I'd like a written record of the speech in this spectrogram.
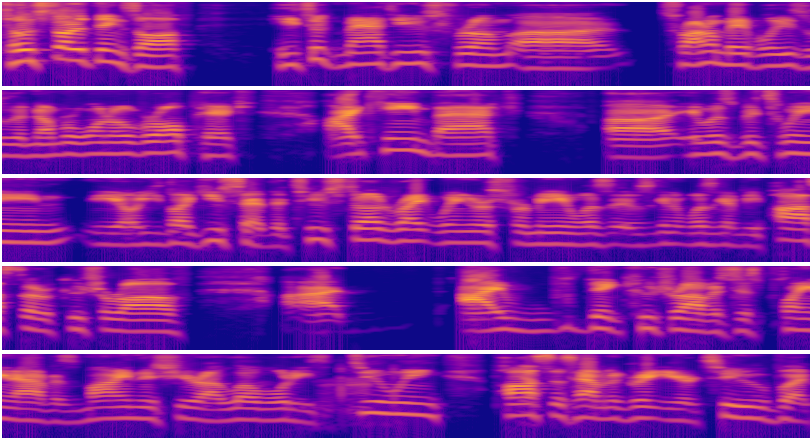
Toast started things off. He took Matthews from uh, Toronto Maple Leafs with a number one overall pick. I came back. Uh, it was between you know, like you said, the two stud right wingers for me was it was gonna was gonna be Pasta or Kucherov. I I think Kucherov is just playing out of his mind this year. I love what he's doing. Pasta's having a great year too, but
